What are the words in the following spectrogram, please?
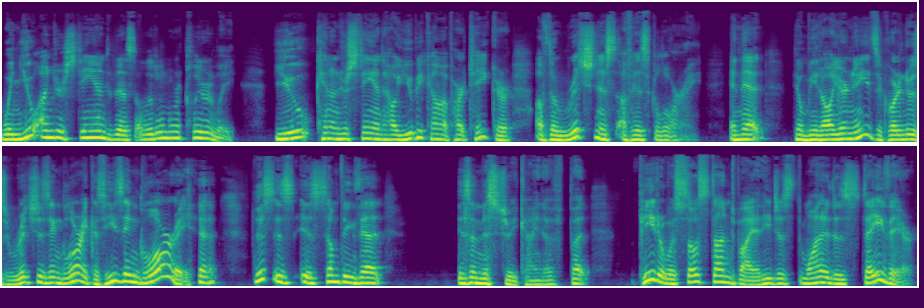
When you understand this a little more clearly, you can understand how you become a partaker of the richness of his glory and that he'll meet all your needs according to his riches in glory because he's in glory. this is, is something that is a mystery kind of, but Peter was so stunned by it, he just wanted to stay there.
